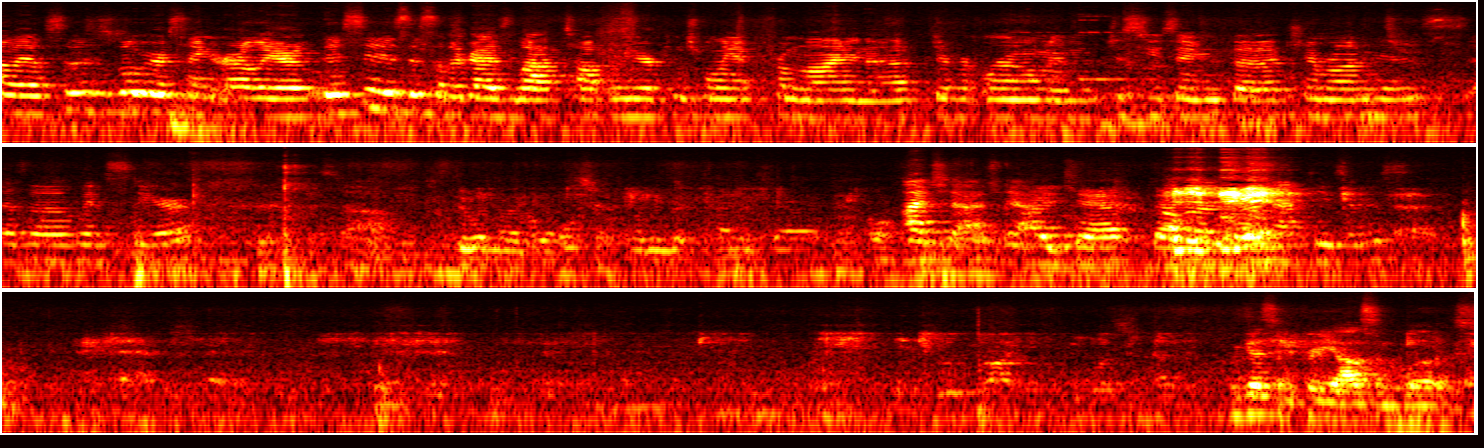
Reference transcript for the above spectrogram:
Oh yeah, so this is what we were saying earlier. This is this other guy's laptop and we were controlling it from mine in a different room and just using the camera on his as a way to steer. So, Doing like a, what is it, kind of chat? iChat, yeah. iChat. All the Mac users. We got some pretty awesome looks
